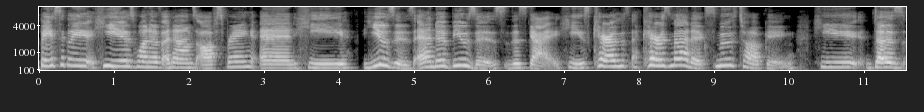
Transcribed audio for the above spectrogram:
basically, he is one of Annam's offspring, and he uses and abuses this guy. He's charis- charismatic, smooth talking. He does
